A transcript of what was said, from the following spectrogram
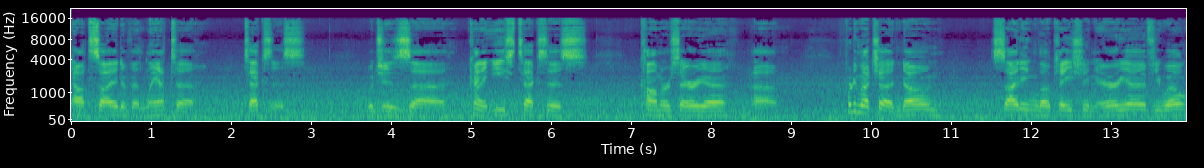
outside of Atlanta, Texas, which is uh, kind of East Texas, Commerce area. Uh, pretty much a known sighting location area, if you will.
